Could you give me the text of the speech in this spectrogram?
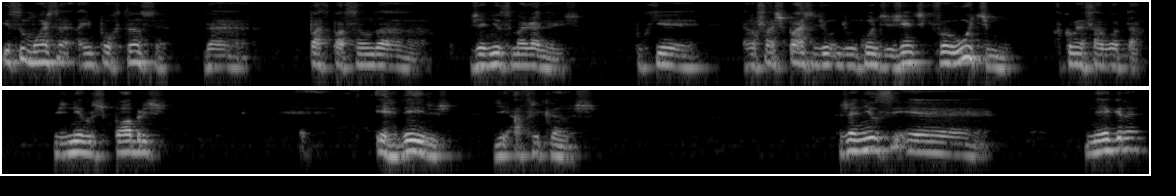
Isso mostra a importância da participação da Genilce Magalhães, porque ela faz parte de um, de um contingente que foi o último a começar a votar. Os negros pobres, eh, herdeiros de africanos. Janilce é negra,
